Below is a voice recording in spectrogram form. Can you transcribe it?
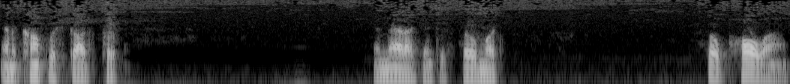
and accomplish God's purpose. And that I think is so much, so Pauline.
